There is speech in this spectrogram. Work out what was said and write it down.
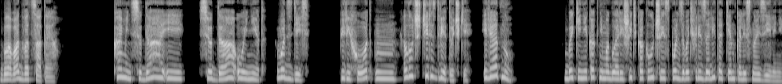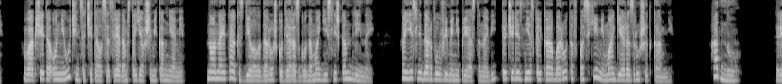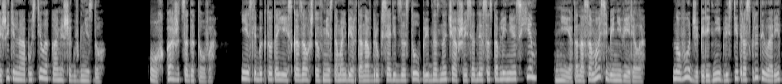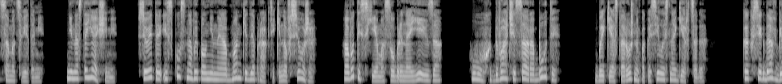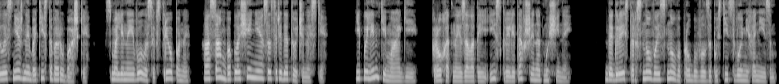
Глава 20. Камень сюда и... сюда, ой, нет, вот здесь. Переход, м лучше через две точки или одну. Бекки никак не могла решить, как лучше использовать хризолит оттенка лесной зелени. Вообще-то он не очень сочетался с рядом стоявшими камнями, но она и так сделала дорожку для разгона магии слишком длинной. А если дар вовремя не приостановить, то через несколько оборотов по схеме магия разрушит камни. Одну. Решительно опустила камешек в гнездо. Ох, кажется, готова. Если бы кто-то ей сказал, что вместо Мольберта она вдруг сядет за стол, предназначавшийся для составления схем, нет, она сама себе не верила. Но вот же перед ней блестит раскрытый ларец самоцветами. Не настоящими. Все это искусно выполненные обманки для практики, но все же. А вот и схема, собранная ею за... Ух, два часа работы! Бекки осторожно покосилась на герцога. Как всегда, в белоснежной батистовой рубашке. Смоляные волосы встрепаны, а сам воплощение сосредоточенности. И пылинки магии, крохотные золотые искры, летавшие над мужчиной. Дегрейстер снова и снова пробовал запустить свой механизм.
